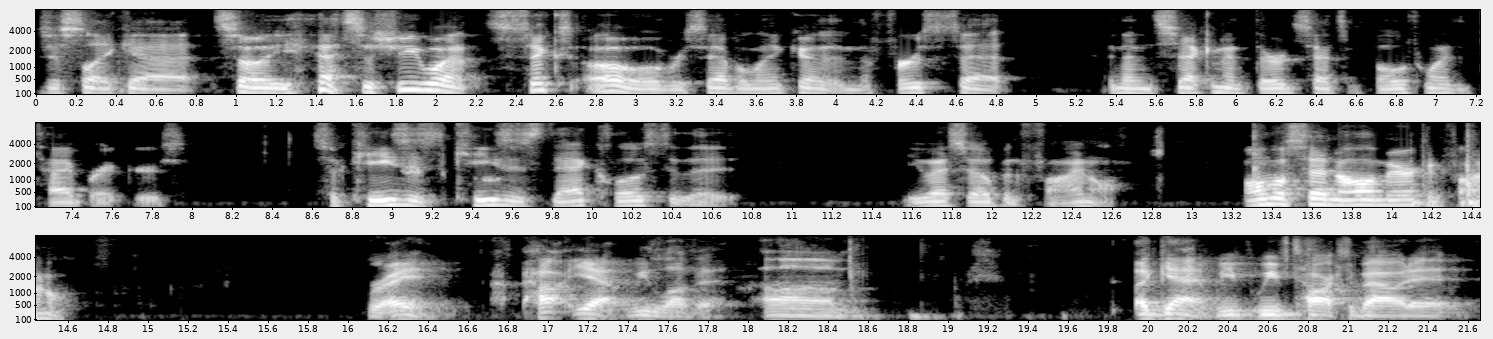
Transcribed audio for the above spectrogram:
Just like uh, so yeah, so she went 6-0 over Sabalenka in the first set, and then second and third sets both went to tiebreakers. So Keys is Keys is that close to the U.S. Open final. Almost had an All American final. Right. How, yeah, we love it. Um, again, we've we've talked about it.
